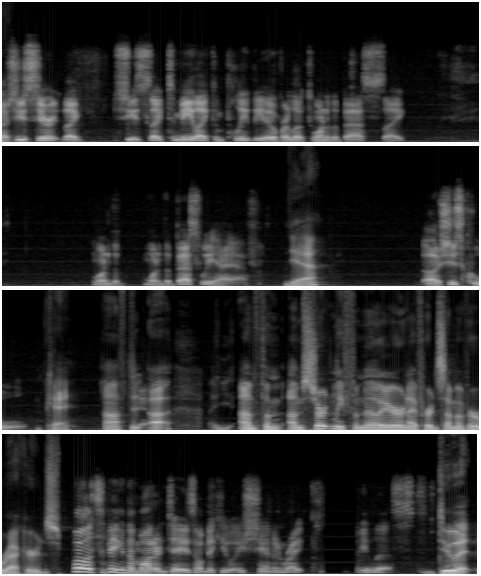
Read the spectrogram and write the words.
No, she's serious. Like she's like to me like completely overlooked. One of the best. Like one of the one of the best we have. Yeah. Oh, she's cool. Okay. To, Yeah. uh, I'm fam- I'm certainly familiar, and I've heard some of her records. Well, it's being in the modern days. I'll make you a Shannon Wright playlist. Do it,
